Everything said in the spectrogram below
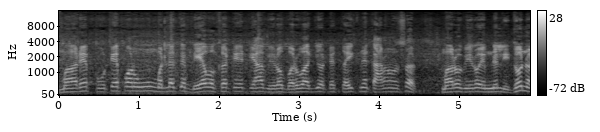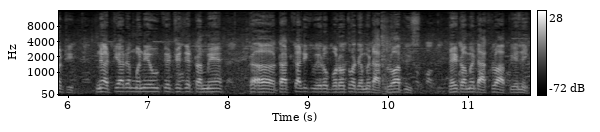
મારે પોતે પણ હું મતલબ કે બે વખતે ત્યાં વેરો ભરવા ગયો એટલે કંઈકને કારણોસર મારો વેરો એમને લીધો નથી. ને અત્યારે મને એવું કહે છે કે તમે તાત્કાલિક વેરો ભરો તો જ અમે દાખલો આપીશું. નહીં તો અમે દાખલો આપીએ નહીં.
